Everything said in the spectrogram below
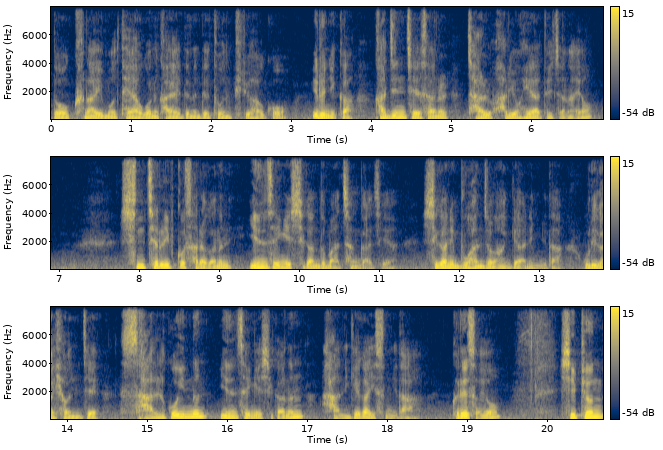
또 큰아이 뭐 대학원 가야 되는데 돈 필요하고 이러니까 가진 재산을 잘 활용해야 되잖아요. 신체를 입고 살아가는 인생의 시간도 마찬가지예요. 시간이 무한정한 게 아닙니다. 우리가 현재 살고 있는 인생의 시간은 한계가 있습니다. 그래서요. 시편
